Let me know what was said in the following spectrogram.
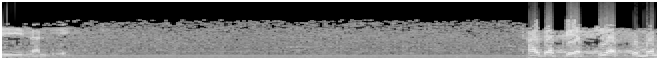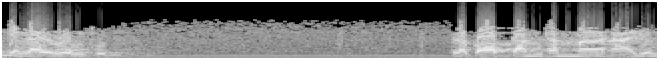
ดี ๆ นั่นเอง ถ้าจะเปรียบเทียบก็เหมือนอย่างเราลงทุน ประกอบกรรมทำมาหาเรื่อง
